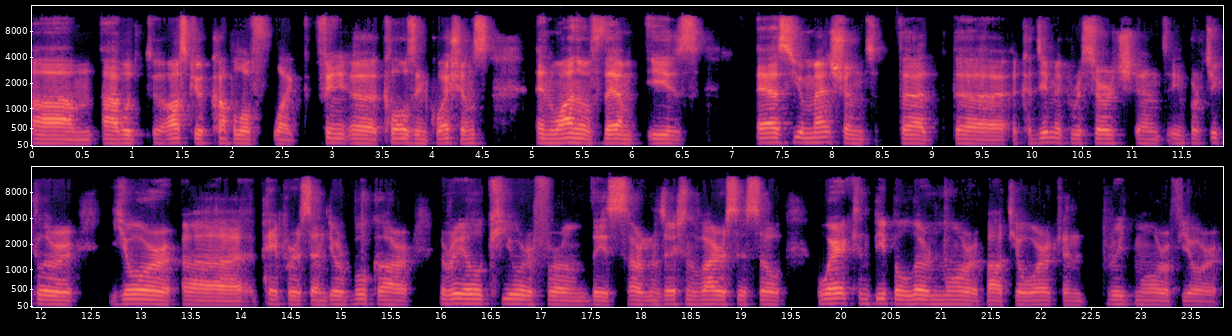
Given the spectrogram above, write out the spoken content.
um, I would ask you a couple of like fin- uh, closing questions, and one of them is, as you mentioned, that the academic research and in particular your uh, papers and your book are real cure from these organizational viruses. So where can people learn more about your work and read more of your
